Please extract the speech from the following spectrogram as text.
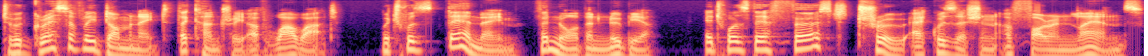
to aggressively dominate the country of Wawat, which was their name for northern Nubia. It was their first true acquisition of foreign lands.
